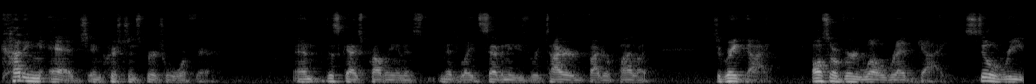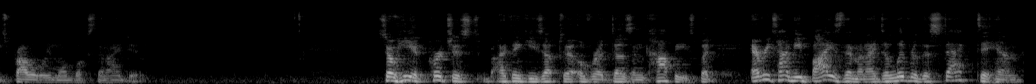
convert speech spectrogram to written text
cutting edge in Christian spiritual warfare. And this guy's probably in his mid late 70s, retired fighter pilot. He's a great guy. Also, a very well read guy. Still reads probably more books than I do. So he had purchased, I think he's up to over a dozen copies, but every time he buys them and I deliver the stack to him,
